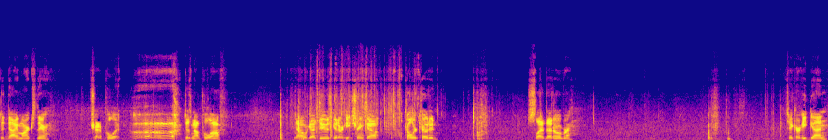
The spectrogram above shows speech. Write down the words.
the die marks there. Try to pull it. Uh, does not pull off. Now we gotta do is get our heat shrink out color coded slide that over Take our heat gun.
